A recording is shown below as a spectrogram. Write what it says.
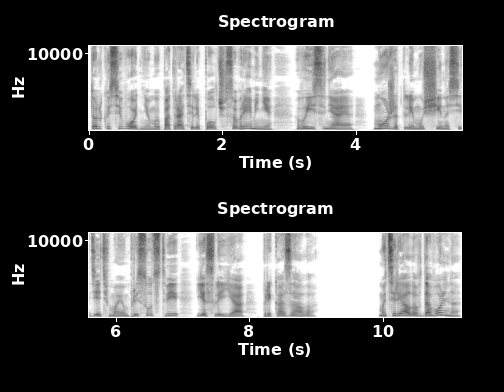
Только сегодня мы потратили полчаса времени, выясняя, может ли мужчина сидеть в моем присутствии, если я приказала. Материалов довольно?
